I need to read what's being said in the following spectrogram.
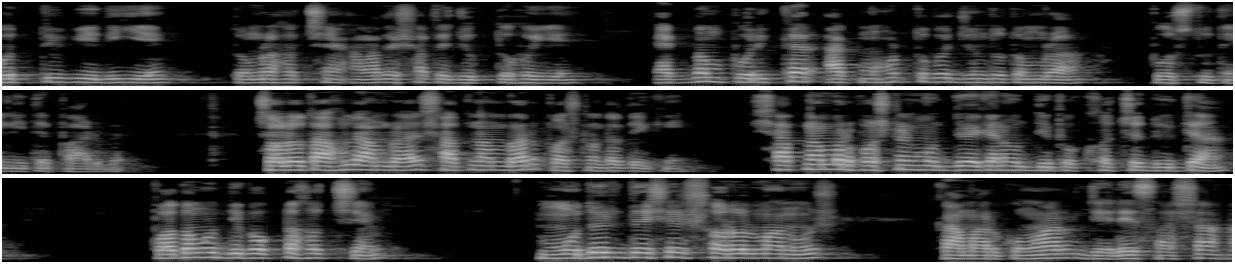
ভর্তি দিয়ে তোমরা হচ্ছে আমাদের সাথে যুক্ত হয়ে একদম পরীক্ষার আগ মুহূর্ত পর্যন্ত তোমরা প্রস্তুতি নিতে পারবে। চলো তাহলে আমরা সাত নম্বর প্রশ্নটা দেখি। সাত নম্বর প্রশ্নের মধ্যে এখানে উদ্দীপক হচ্ছে দুইটা। প্রথম উদ্দীপকটা হচ্ছে, মুদের দেশের সরল মানুষ কামার কুমার, জেলে শাসা,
